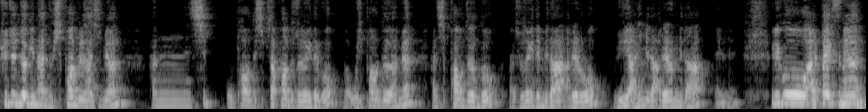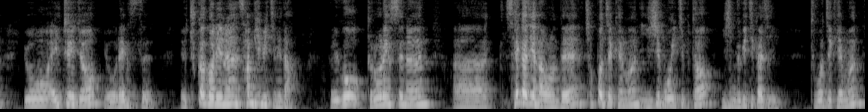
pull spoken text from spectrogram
표준적인 한 60파운드를 사시면 한 15파운드, 14파운드 조정이 되고 50파운드 하면 한 10파운드 정도 조정이 됩니다. 아래로 위 아닙니다. 아래로입니다. 예. 그리고 알파 X는 요 A2A죠. 요 랭스 예, 축간 거리는 30인치입니다. 그리고 드로 랭스는 아, 세 가지가 나오는데 첫 번째 캠은 25인치부터 26인치까지 두 번째 캠은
